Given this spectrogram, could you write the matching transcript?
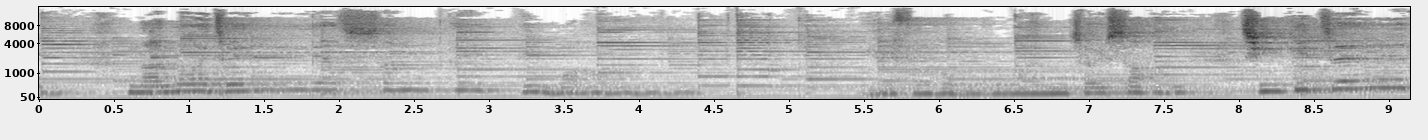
月，难耐这一生的变幻。如浮云聚散，缠结这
